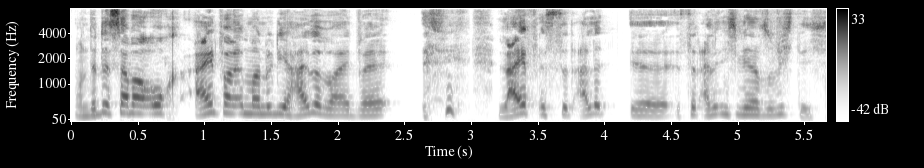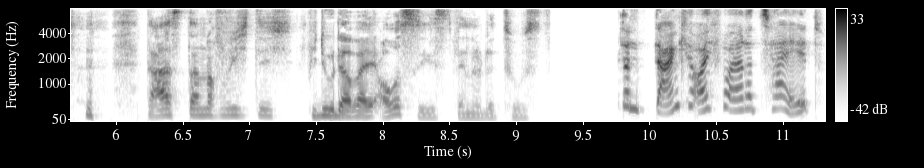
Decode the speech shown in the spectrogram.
Und das ist aber auch einfach immer nur die halbe Wahrheit, weil live ist das alle, äh, ist das alles nicht mehr so wichtig. da ist dann noch wichtig, wie du dabei aussiehst, wenn du das tust. Dann danke euch für eure Zeit.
